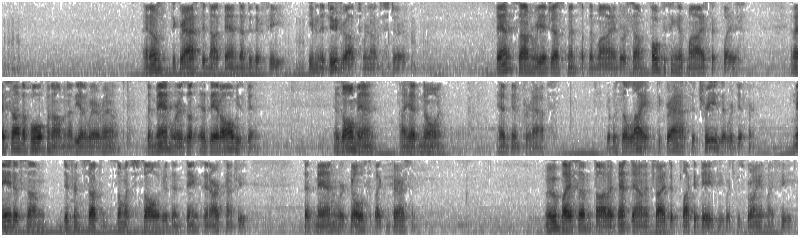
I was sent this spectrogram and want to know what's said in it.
I noticed that the grass did not bend under their feet. Even the dewdrops were not disturbed. Then some readjustment of the mind or some focusing of my eyes took place, and I saw the whole phenomenon the other way around. The men were as, as they had always been, as all men I had known had been perhaps. It was the light, the grass, the trees that were different, made of some different substance, so much solider than things in our country that men were ghosts by comparison. Moved by a sudden thought, I bent down and tried to pluck a daisy which was growing at my feet.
